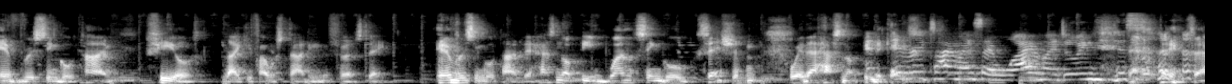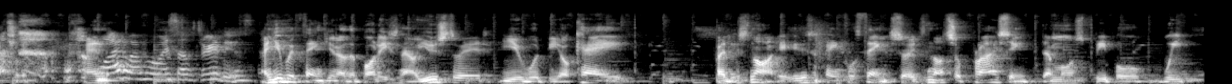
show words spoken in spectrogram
every single time feels like if I was starting the first day. Every single time. There has not been one single session where that has not been the case. every time I say, why am I doing this? exactly. And, why do I put myself through this? and you would think, you know, the body's now used to it, you would be okay. But it's not. It it is a painful thing. So it's not surprising that most people we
